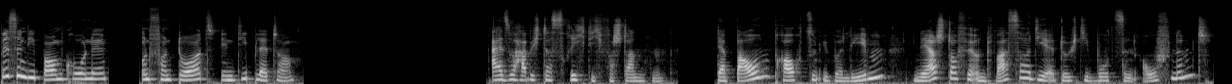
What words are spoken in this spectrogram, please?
bis in die Baumkrone und von dort in die Blätter. Also habe ich das richtig verstanden. Der Baum braucht zum Überleben Nährstoffe und Wasser, die er durch die Wurzeln aufnimmt?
